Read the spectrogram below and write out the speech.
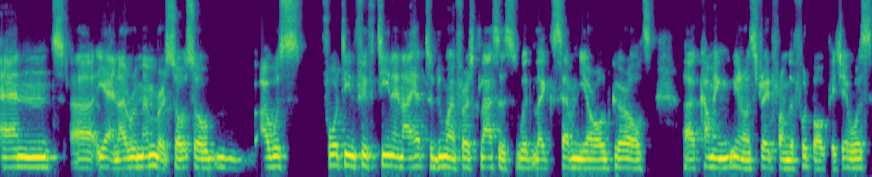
and uh, yeah, and I remember, so so I was 14, 15, and I had to do my first classes with like seven year old girls uh, coming, you know, straight from the football pitch. It was,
